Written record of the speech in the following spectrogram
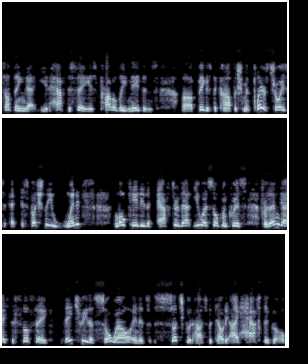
something that you'd have to say is probably Nathan's uh, biggest accomplishment. Player's choice, especially when it's located after that U.S. Open, Chris, for them guys to still say, they treat us so well, and it's such good hospitality. I have to go.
